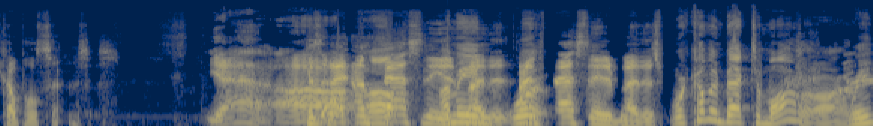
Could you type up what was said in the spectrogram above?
couple sentences, Yeah, because uh, I'm oh, fascinated I mean, by this. I'm we're- fascinated by this. We're coming back tomorrow, aren't we?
